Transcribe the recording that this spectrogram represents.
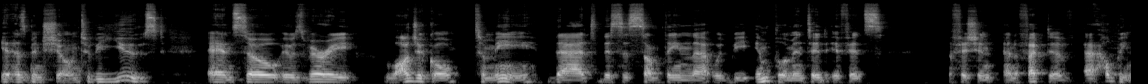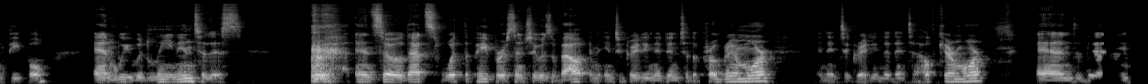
it has been shown to be used. And so it was very logical to me that this is something that would be implemented if it's efficient and effective at helping people, and we would lean into this. and so that's what the paper essentially was about and integrating it into the program more and integrating it into healthcare more. And then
